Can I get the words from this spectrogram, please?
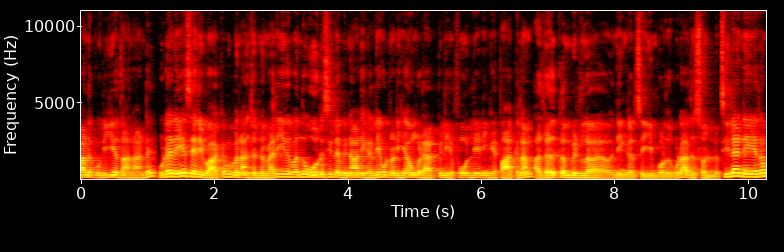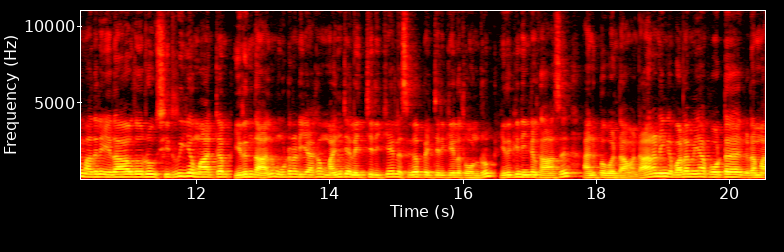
ஆளுக்கு உரியதானாண்டு உடனே சரி பார்க்கும். இப்போ நான் சொன்ன மாதிரி இது வந்து ஒரு சில வினாடிகள்லேயே உடனடியாக உங்களோட ஆப்பிலேயே ஃபோன்லேயே நீங்கள் பார்க்கலாம். அதில் கம்ப்யூட்டரில் நீங்கள் செய்யும் பொழுது கூட அது சொல்லும். சில நேரம் அதில் ஏதாவது ஒரு சிறிய மாற்றம் இருந்தாலும் உடனடியாக மஞ்சள் எச்சரிக்கை இல்லை சிகப்பு எச்சரிக்கையில் தோன்றும். இதுக்கு நீங்கள் காசு அனுப்ப வேண்டாம் ஆனால் நீங்கள் வளமையாக போட்ட இடமா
